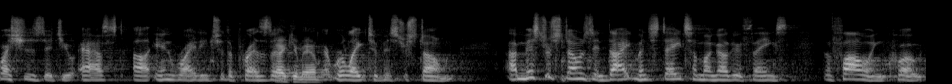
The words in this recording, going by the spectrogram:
questions that you asked uh, in writing to the president. Thank you, ma'am. That relate to Mr. Stone. Uh, Mr. Stone's indictment states, among other things, the following quote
